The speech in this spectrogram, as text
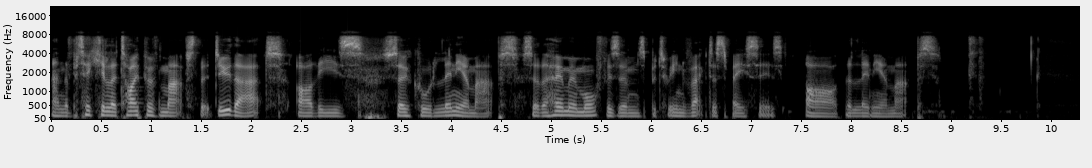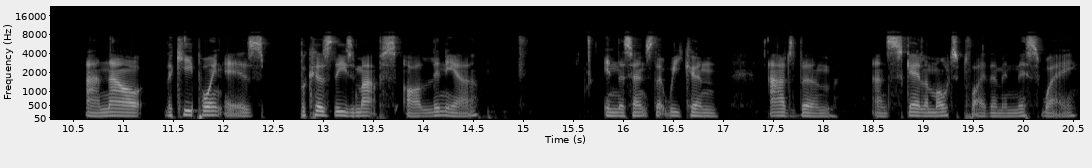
And the particular type of maps that do that are these so-called linear maps. So the homomorphisms between vector spaces are the linear maps. And now the key point is because these maps are linear in the sense that we can add them and scalar multiply them in this way,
